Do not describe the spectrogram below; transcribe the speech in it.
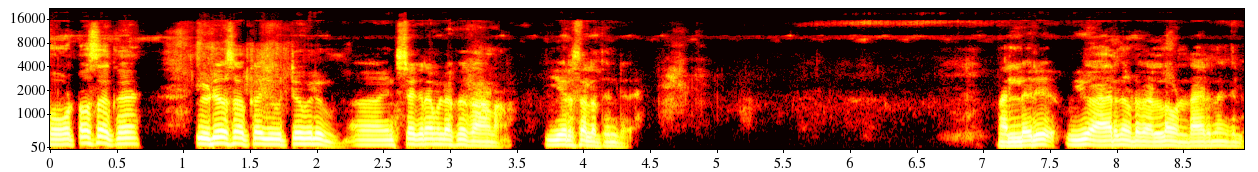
ഫോട്ടോസൊക്കെ വീഡിയോസൊക്കെ യൂട്യൂബിലും ഇൻസ്റ്റാഗ്രാമിലൊക്കെ കാണാം ഈ ഒരു സ്ഥലത്തിന്റെ നല്ലൊരു വ്യൂ ആയിരുന്നു ഇവിടെ വെള്ളം ഉണ്ടായിരുന്നെങ്കിൽ.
